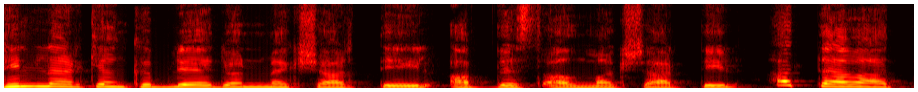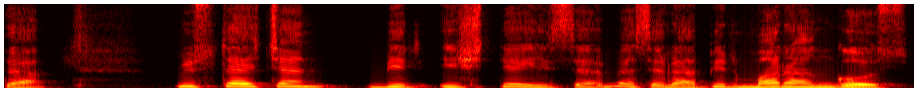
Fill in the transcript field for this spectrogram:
dinlerken kıbleye dönmek şart değil, abdest almak şart değil. Hatta ve hatta müstehcen bir iş değilse mesela bir marangoz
